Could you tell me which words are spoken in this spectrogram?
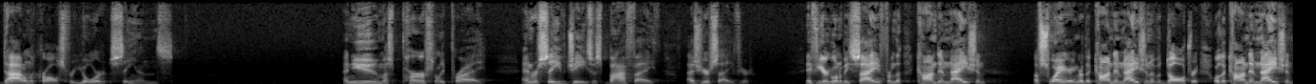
died on the cross for your sins. And you must personally pray and receive Jesus by faith as your Savior. If you're going to be saved from the condemnation of swearing or the condemnation of adultery or the condemnation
